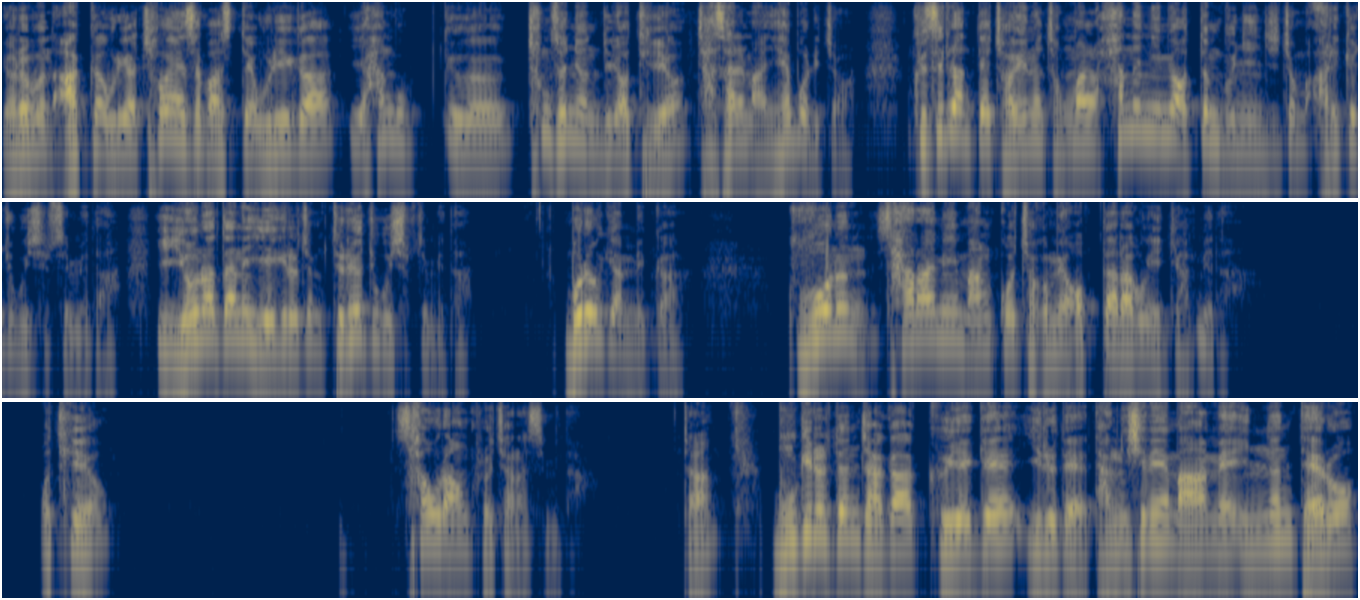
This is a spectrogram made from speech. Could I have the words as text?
여러분 아까 우리가 처음에서 봤을 때 우리가 이 한국 그 청소년들이 어떻게 해요? 자살을 많이 해버리죠. 그들한테 저희는 정말 하느님이 어떤 분인지 좀 가르쳐주고 싶습니다. 이 요나단의 얘기를 좀 들려주고 싶습니다. 뭐라고 얘기합니까? 구원은 사람이 많고 적음이 없다라고 얘기합니다. 어떻게 해요? 사울왕은 그렇지 않았습니다. 자, 무기를 든 자가 그에게 이르되 당신의 마음에 있는 대로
